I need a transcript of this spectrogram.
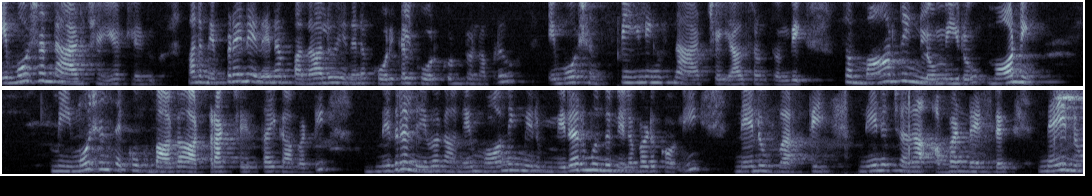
ఎమోషన్‌ని యాడ్ చేయట్లేదు. మనం ఎప్పుడైనా ఏదైనా పదాలు, ఏదైనా కోరికలు కోరుకుంటున్నప్పుడు ఎమోషన్స్, ఫీలింగ్స్‌ని యాడ్ చేయాల్సి ఉంటుంది. సో మార్నింగ్‌లో మీరు మార్నింగ్ మీ ఎమోషన్స్ ఎక్కువ బాగా అట్రాక్ట్ చేస్తాయి కాబట్టి నిద్ర లేవగానే మార్నింగ్ మీరు మిర్రర్ ముందు నిలబడుకొని నేను వర్తి నేను చాలా అబండెంట్, నేను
